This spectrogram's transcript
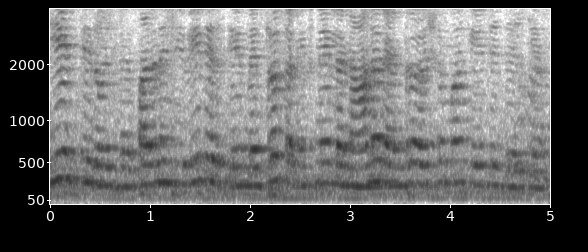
ஜிஎஸ்டி ரோட்ல பதினஞ்சு வீடு இருக்கு. மெட்ரோ கனெக்ஷனே இல்லை. நானும் ரெண்டரை வருஷமா கேட்டுட்டு இருக்கேன்.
